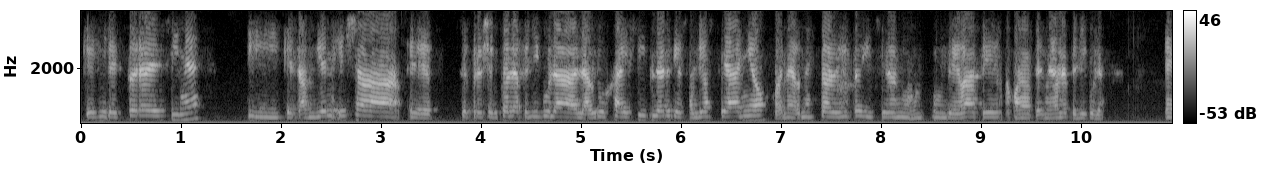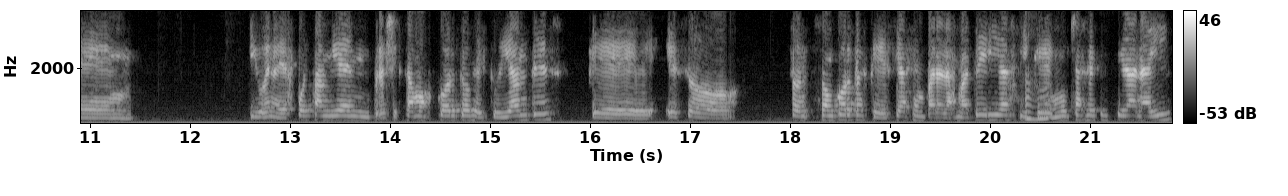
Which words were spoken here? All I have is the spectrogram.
que es directora de cine, y que también ella eh, se proyectó la película La Bruja de Hitler, que salió hace años con Ernesto Alvito y hicieron un, debate cuando terminó la película. Eh, y bueno, después también proyectamos cortos de estudiantes, que eso son, son cortos que se hacen para las materias y que muchas veces quedan ahí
